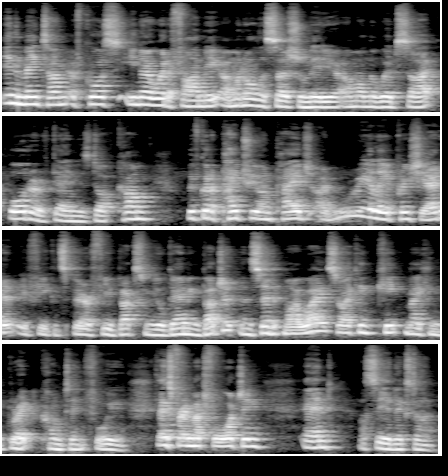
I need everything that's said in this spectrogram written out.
In the meantime, of course, you know where to find me. I'm on all the social media. I'm on the website, orderofgamers.com. We've got a Patreon page. I'd really appreciate it if you could spare a few bucks from your gaming budget and send it my way so I can keep making great content for you. Thanks very much for watching, and I'll see you next time.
